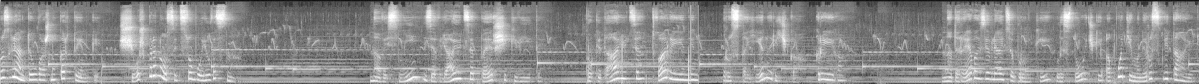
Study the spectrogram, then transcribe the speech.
Розгляньте уважно картинки. Що ж приносить з собою весна? Навесні з'являються перші квіти, прокидаються тварини, розтає на річках крига. На деревах з'являються бруньки, листочки, а потім вони розквітають.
